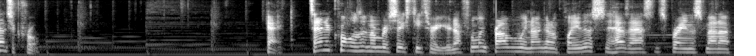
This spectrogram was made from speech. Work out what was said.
Tentacruel. Okay, Tentacruel is at number 63. You're definitely probably not going to play this. It has Acid Spray in this meta,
